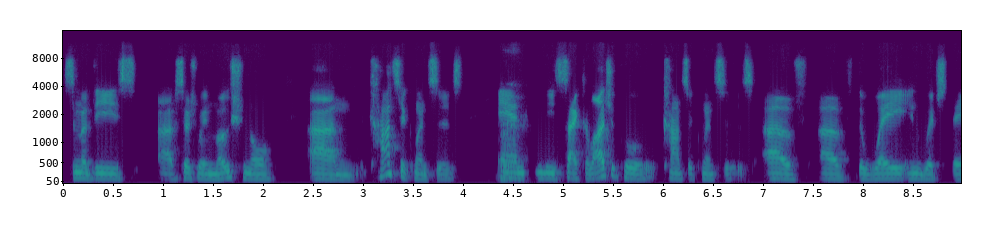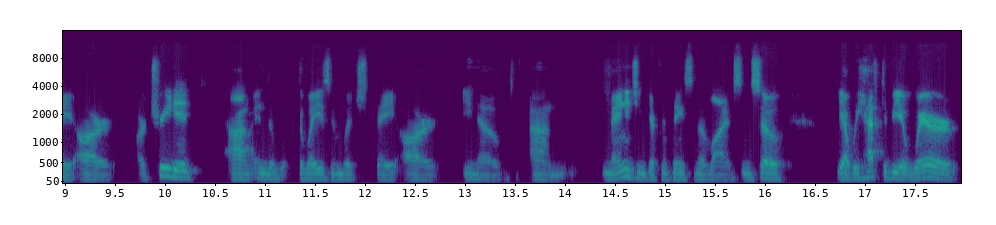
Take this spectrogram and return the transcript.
some of these uh, social emotional um, consequences right. and the psychological consequences of of the way in which they are are treated um, and the, the ways in which they are you know um, managing different things in their lives. And so yeah we have to be aware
